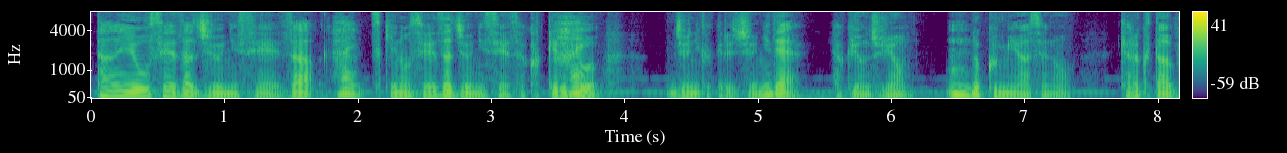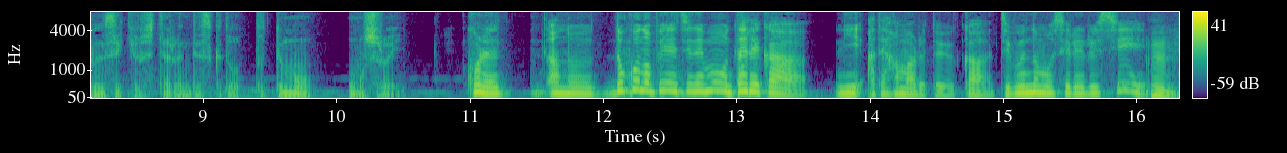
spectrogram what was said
太陽星座12星座はい。月の星座12星座かけるはい。と 12×12 で144うんの組み合わせのキャラクター分析をしてあるん。ですけどとっても面白い。これあのどこのページでも誰かに当てはまるというか自分のも知れるし、うん、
